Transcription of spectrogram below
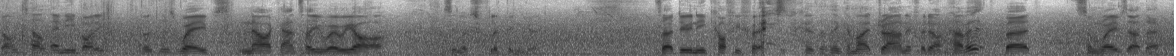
don't tell anybody that there's waves. And now I can't tell you where we are because it looks flipping good. So I do need coffee first because I think I might drown if I don't have it, but some waves out there.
